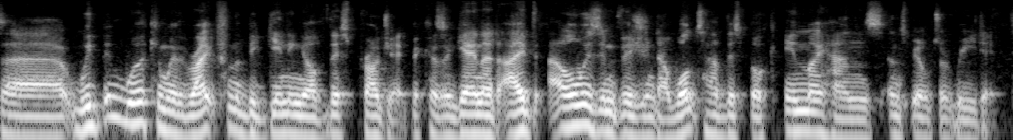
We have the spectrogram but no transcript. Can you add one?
uh, we've been working with right from the beginning of this project because again I'd, I'd, always envisioned i want to have this book in my hands and to be able to read it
